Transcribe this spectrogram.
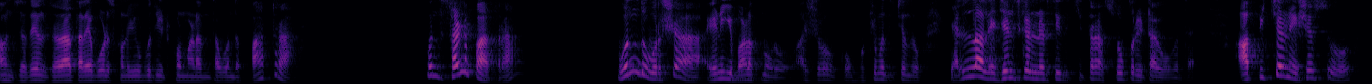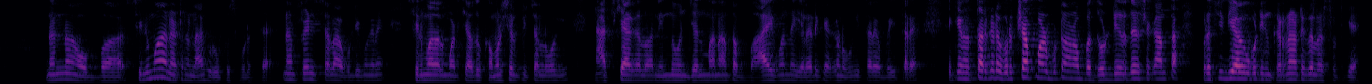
ಅವನ ಜೊತೆಯಲ್ಲಿ ಸದಾ ತಲೆ ಬೋಡಿಸ್ಕೊಂಡು ವಿಭೂತಿ ಇಟ್ಕೊಂಡು ಮಾಡೋಂಥ ಒಂದು ಪಾತ್ರ. ಒಂದು ಸಣ್ಣ ಪಾತ್ರ. ಒಂದು ವರ್ಷ ಎಣಿಗೆ ಬಾಳಪ್ಪನವರು, ಅಶೋಕ್, ಮುಖ್ಯಮಂತ್ರಿ ಚಂದ್ರು, ಎಲ್ಲ ಲೆಜೆಂಡ್ಸ್ಗಳು ನಡೆಸಿದ ಚಿತ್ರ ಸೂಪರ್ ಹಿಟ್ ಹೋಗುತ್ತೆ ಆ ಪಿಕ್ಚರ್ನ ಯಶಸ್ಸು ನನ್ನ ಒಬ್ಬ ಸಿನಿಮಾ ನಟನಾಗಿ ರೂಪಿಸ್ಬಿಡುತ್ತೆ. ನನ್ನ ಫ್ರೆಂಡ್ಸ್ ಎಲ್ಲ, ಬುಡ್ಡಿ ಮಗನೇ, ಸಿನಿಮಾದಲ್ಲಿ ಮಾಡ್ತೀವಿ ಅದು ಕಮರ್ಷಿಯಲ್ ಪಿಕ್ಚರ್ಲ್ಲಿ ಹೋಗಿ ನಾಚಿಕೆ ಆಗಲ್ವ? ನಿಂದು ಒಂದು ಜನ್ಮನ ಅಂತ ಬಾಯಿ ಬಂದ ಎಲ್ಲಡಿಕೆ ಹಾಕೊಂಡು ಹೋಗಿತಾರೆ, ಬೈತಾರೆ. ಯಾಕೆಂದ್ರೆ ಹತ್ತಾರು ಕಡೆ ವರ್ಕ್ಶಾಪ್ ಮಾಡಿಬಿಟ್ಟು ನಾನೊಬ್ಬ ದೊಡ್ಡ ನಿರ್ದೇಶಕ ಅಂತ ಪ್ರಸಿದ್ಧಿ ಆಗಿಬಿಟ್ಟಿನಿ ಕರ್ನಾಟಕದಲ್ಲಿ ಅಷ್ಟೊತ್ತಿಗೆ.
